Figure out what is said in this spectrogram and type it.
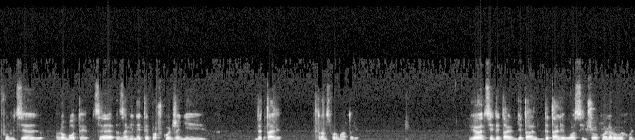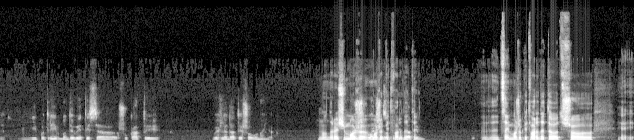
функція роботи це замінити пошкоджені деталі в трансформаторі. І от ці деталь, деталь, деталі у вас іншого кольору виходять, і потрібно дивитися, шукати, виглядати, що воно як. ну, до речі, Ну, і можу, можу підтвердити. Е, Цей можу підтвердити, от, що е,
